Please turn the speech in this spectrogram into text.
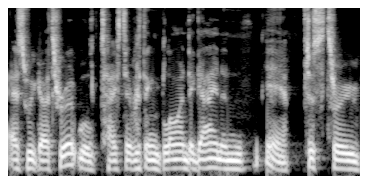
as we go through it, we'll taste everything blind again, and yeah, just through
